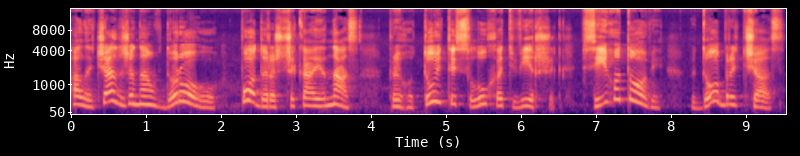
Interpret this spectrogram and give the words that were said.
Але час вже нам в дорогу, подорож чекає нас. Приготуйтесь слухать віршик. Всі готові? В добрий час.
